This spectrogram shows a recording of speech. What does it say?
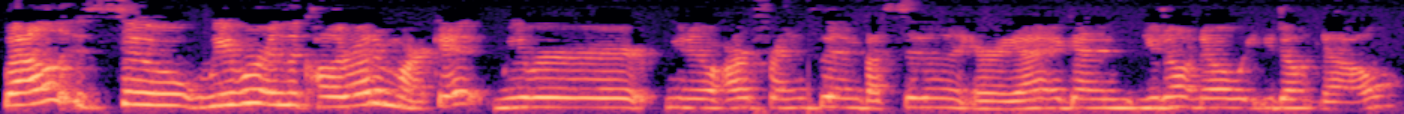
Well, so we were in the Colorado market. We were, you know, our friends that invested in the area. Again, you don't know what you don't know.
